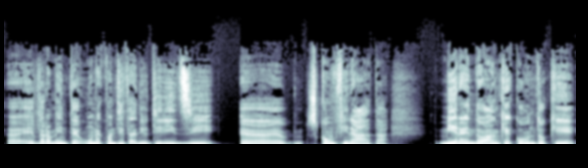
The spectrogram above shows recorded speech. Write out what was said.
Eh, è veramente una quantità di utilizzi eh, sconfinata mi rendo anche conto che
